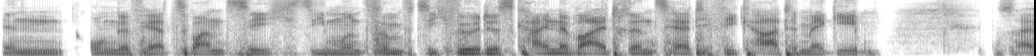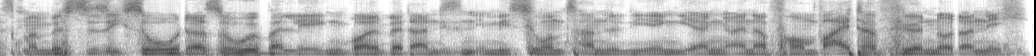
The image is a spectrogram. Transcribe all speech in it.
in ungefähr 2057 würde es keine weiteren Zertifikate mehr geben. Das heißt, man müsste sich so oder so überlegen, wollen wir dann diesen Emissionshandel in irgendeiner Form weiterführen oder nicht.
